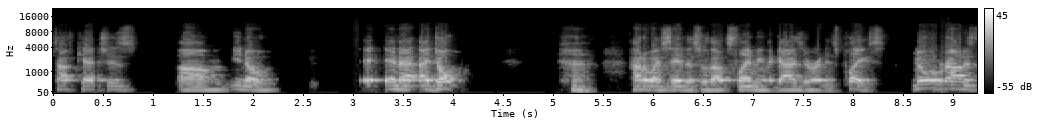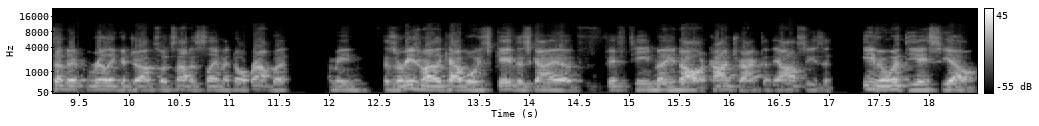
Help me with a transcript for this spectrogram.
tough catches. Um, you know, and I, I don't. How do I say this without slamming the guys that are in his place? Noah Brown has done a really good job, so it's not a slam at Noah Brown, but I mean, there's a reason why the Cowboys gave this guy a $15 million contract in the offseason, even with the ACL.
